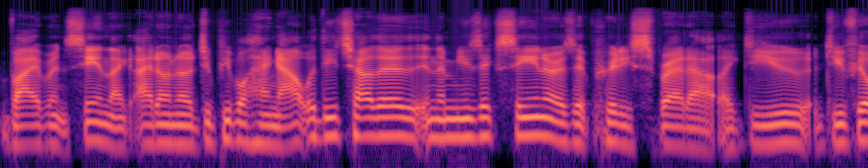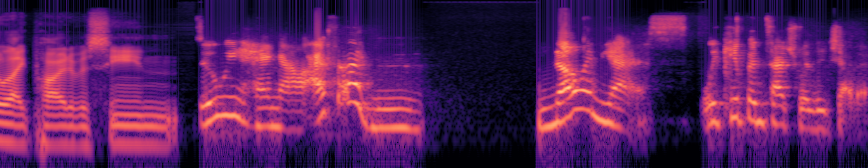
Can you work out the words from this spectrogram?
vibrant scene. Like I don't know, do people hang out with each other in the music scene, or is it pretty spread out? Like, do you do you feel like part of a scene? Do we hang out? I feel like no and yes. We keep in touch with each other.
